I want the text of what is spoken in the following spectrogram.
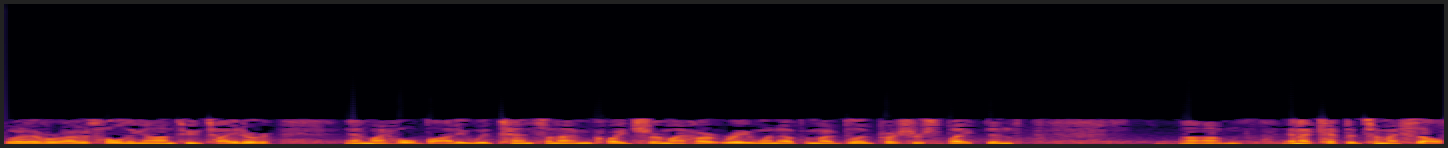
whatever I was holding on to tighter, and my whole body would tense, and I'm quite sure my heart rate went up and my blood pressure spiked, and um, and I kept it to myself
